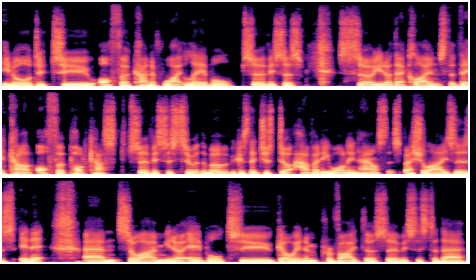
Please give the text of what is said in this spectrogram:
in order to offer kind of white label services. So, you know, they're clients that they can't offer podcast services to at the moment because they just don't have anyone in house that specializes in it. Um, so I'm, you know, able to go in and provide those services to their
